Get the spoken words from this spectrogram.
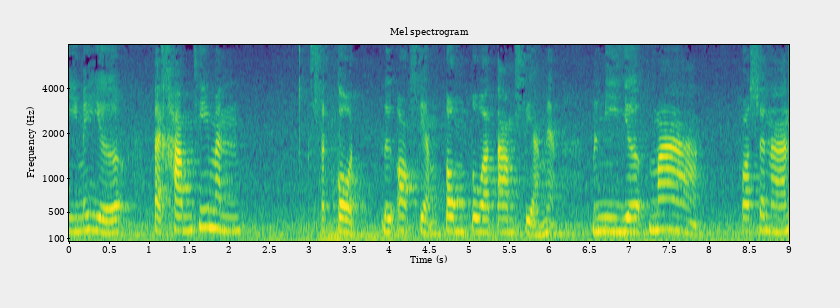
มีไม่เยอะ แต่คำที่มันสะกด หรือออกเสียงตรงตัวตามเสียงเนี่ย มันมีเยอะมาก เพราะฉะนั้น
